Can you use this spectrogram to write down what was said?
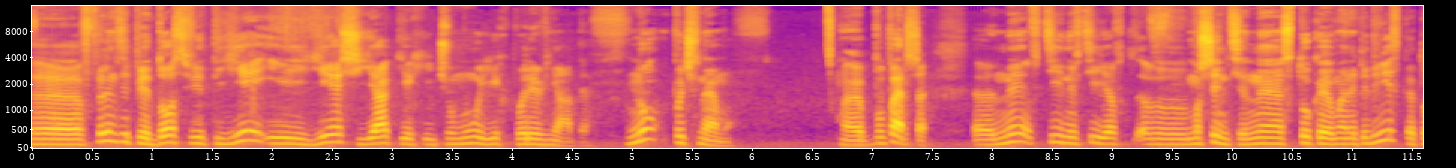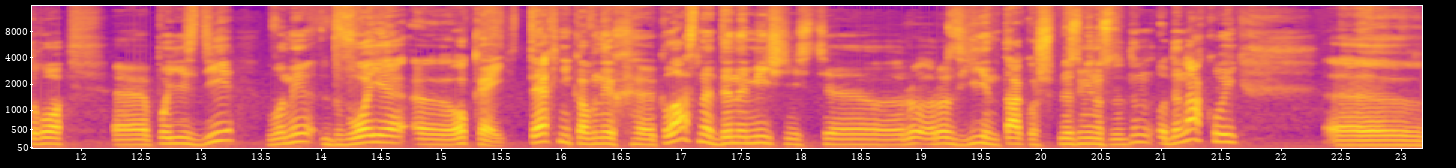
Е, в принципі, досвід є і є ж як їх і чому їх порівняти. Ну, почнемо. Е, по-перше, е, не в цій, не в цій машинці не стукає в мене підвізка, того е, по їзді вони двоє е, окей. Техніка в них е, класна, динамічність, е, розгін також плюс-мінус один- одинаковий. Е,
